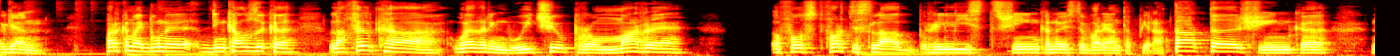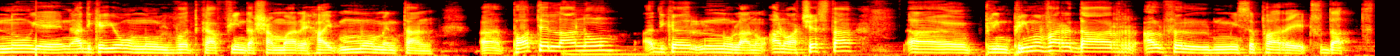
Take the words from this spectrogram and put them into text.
again parcă mai bune din cauza că la fel ca Weathering With You Promare a fost foarte slab released și încă nu este variantă piratată și încă nu e, adică eu nu-l văd ca fiind așa mare hype momentan. Uh, poate la anul, adică nu la anul, anul acesta, uh, prin primăvară, dar altfel mi se pare ciudat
